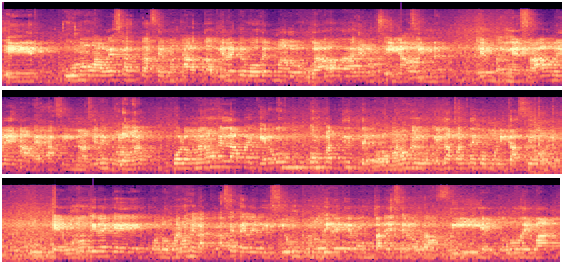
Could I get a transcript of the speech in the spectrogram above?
Eh, uno a veces hasta, se- hasta tiene que coger madrugadas en, en, en- en exámenes, asignaciones, por lo menos, por lo menos en la quiero com- compartirte, por lo menos en lo que es la parte de comunicación, que uno tiene que, por lo menos en la clase de televisión, que uno tiene que montar escenografía y todo lo demás.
